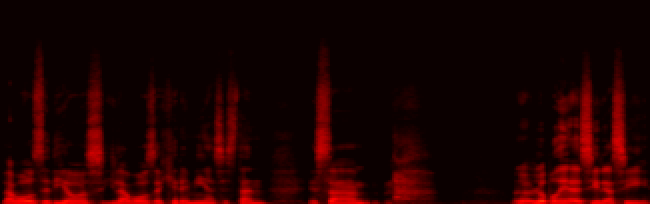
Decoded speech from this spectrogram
La voz de Dios y la voz de Jeremías están, están lo podría decir así.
